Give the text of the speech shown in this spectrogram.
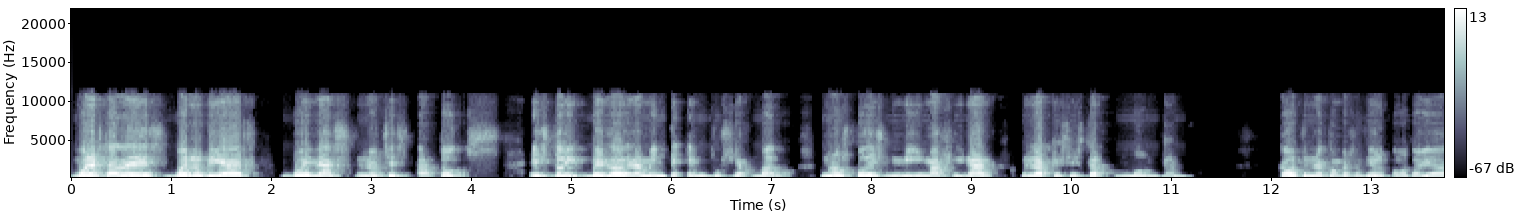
Buenas tardes, buenos días, buenas noches a todos. Estoy verdaderamente entusiasmado. No os podéis ni imaginar la que se está montando. Acabo de tener una conversación, como todavía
